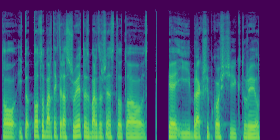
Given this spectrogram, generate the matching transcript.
to, i to, to, co Bartek teraz czuje, to jest bardzo często to i brak szybkości, który od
